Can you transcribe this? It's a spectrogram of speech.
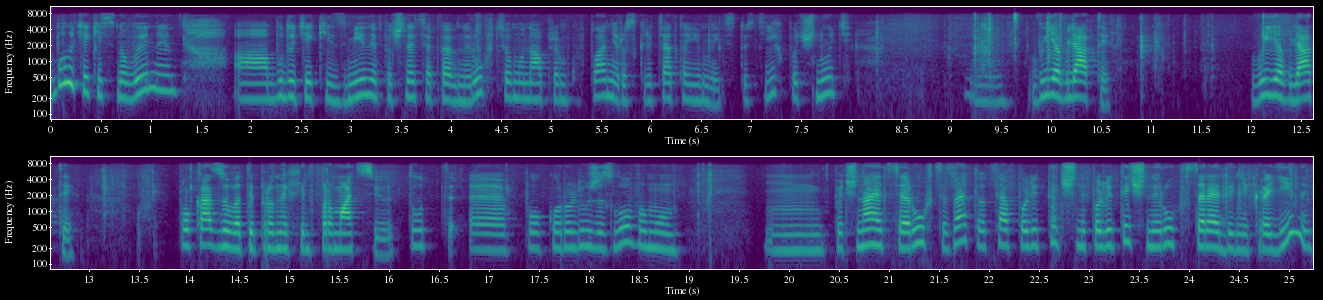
будуть якісь новини, будуть якісь зміни, почнеться певний рух в цьому напрямку в плані розкриття таємниць. Тобто їх почнуть виявляти, виявляти, показувати про них інформацію. Тут е, по королю жезловому м, починається рух. Це знаєте, оця політичний, політичний рух всередині країни,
